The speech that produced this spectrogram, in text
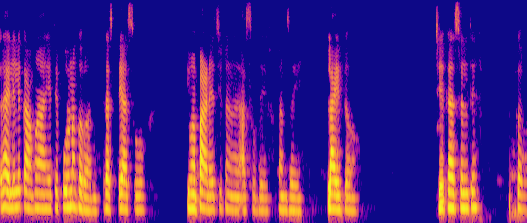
राहिलेले कामं आहे ते पूर्ण करू आम्ही. रस्ते असो किंवा पाण्याची असू दे टंचाई लाइट जे काय असेल ते करू.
